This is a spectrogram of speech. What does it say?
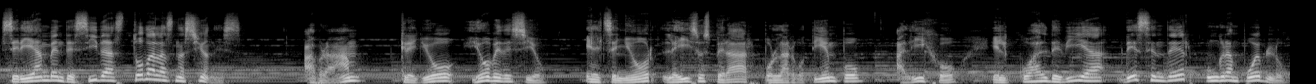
serían bendecidas todas las naciones. Abraham creyó y obedeció. El Señor le hizo esperar por largo tiempo al Hijo, el cual debía descender un gran pueblo,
